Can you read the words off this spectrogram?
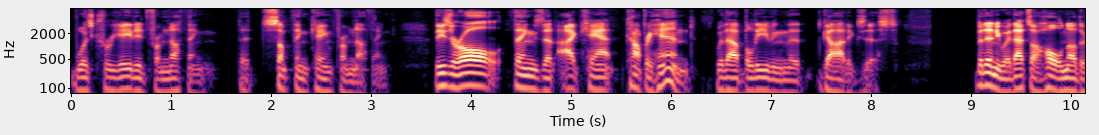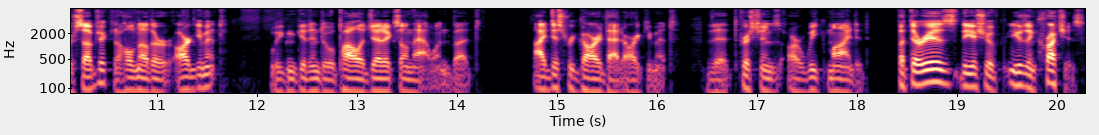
was created from nothing, that something came from nothing. These are all things that I can't comprehend without believing that God exists. But anyway, that's a whole nother subject, a whole nother argument. We can get into apologetics on that one, but I disregard that argument that Christians are weak minded. But there is the issue of using crutches.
